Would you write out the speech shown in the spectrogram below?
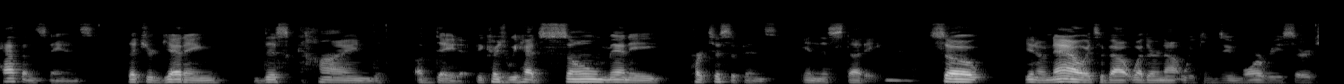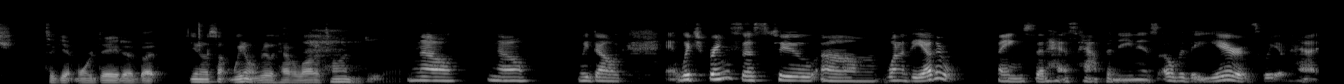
happenstance that you're getting this kind of data because we had so many participants in this study. Yeah. So, you know, now it's about whether or not we can do more research to get more data, but you know, some, we don't really have a lot of time to do that. No, no, we don't. Which brings us to um, one of the other things that has happening is over the years we have had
